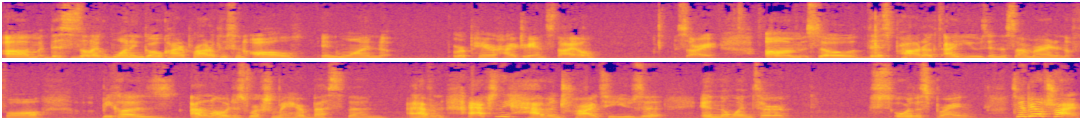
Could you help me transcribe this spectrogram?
Um, this is a like one and go kind of product. It's an all-in-one repair hydrate and style. Sorry. Um so this product i use in the summer and in the fall because i don't know it just works for my hair best then. I haven't i actually haven't tried to use it in the winter or the spring so maybe i'll try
